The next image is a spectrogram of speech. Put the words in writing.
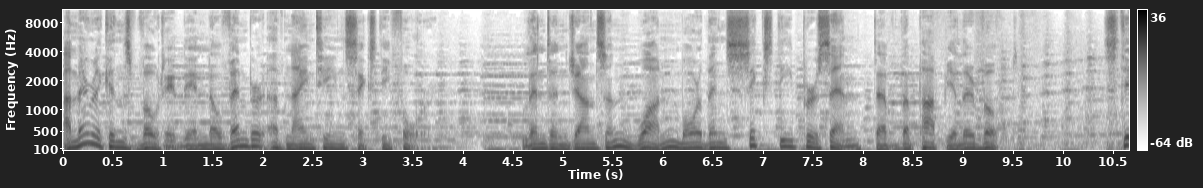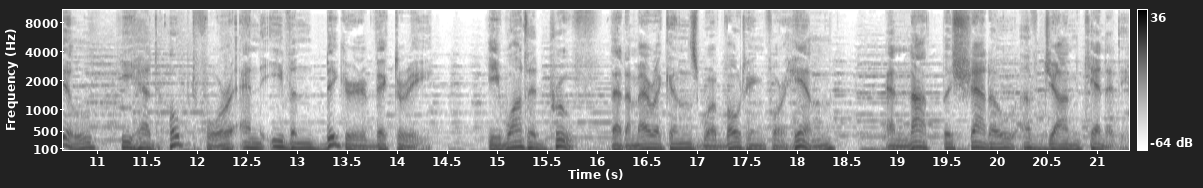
Americans voted in November of 1964. Lyndon Johnson won more than 60% of the popular vote. Still, he had hoped for an even bigger victory. He wanted proof that Americans were voting for him and not the shadow of John Kennedy.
